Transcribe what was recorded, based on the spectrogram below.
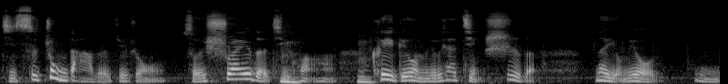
几次重大的这种所谓衰的情况哈，可以给我们留下警示的，那有没有嗯？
